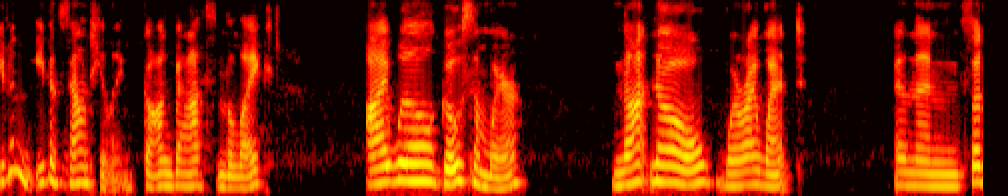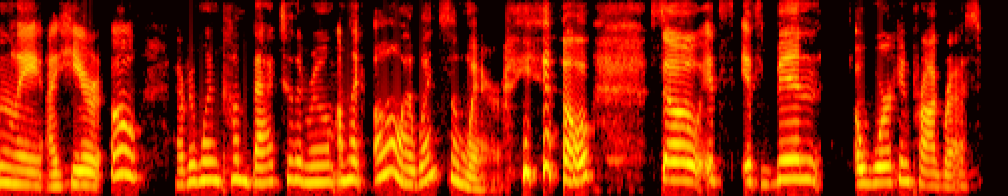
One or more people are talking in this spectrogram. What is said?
even even sound healing, gong baths and the like. I will go somewhere, not know where I went, and then suddenly I hear, "Oh, everyone come back to the room." I'm like, "Oh, I went somewhere." you know. So it's it's been a work in progress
